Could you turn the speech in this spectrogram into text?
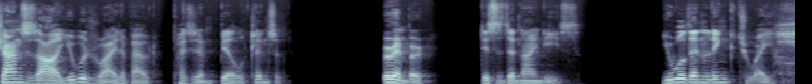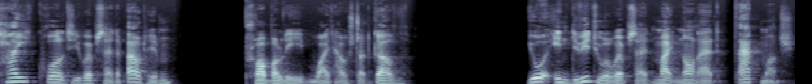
chances are you would write about President Bill Clinton. Remember, this is the 90s. You will then link to a high quality website about him, probably whitehouse.gov. Your individual website might not add that much,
